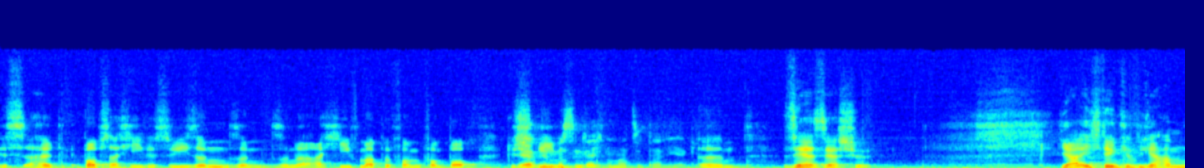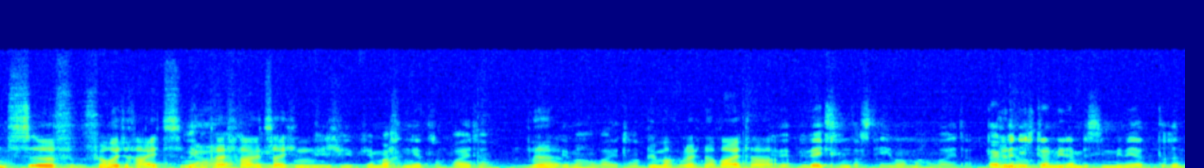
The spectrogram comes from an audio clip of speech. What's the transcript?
Ist halt, Bobs Archiv ist wie so, ein, so, ein, so eine Archivmappe vom, vom Bob geschrieben. Ja, wir müssen gleich nochmal zu Talia gehen. ähm, sehr, sehr schön. Ja, ich denke, wir haben es äh, für heute reizt mit den drei Fragezeichen. Ich, wir, wir machen jetzt noch weiter. ne, Wir machen weiter. wir machen gleich noch weiter. Wir, wir wechseln das Thema und machen weiter. Da bin Genau. ich dann wieder ein bisschen mehr drin.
